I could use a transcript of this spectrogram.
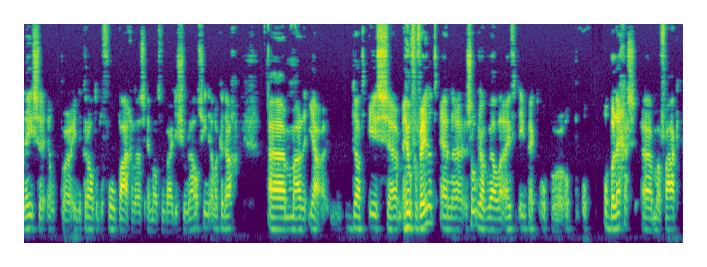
lezen op, in de krant op de volpagina's en wat we bij de journaal zien elke dag. maar ja, dat is heel vervelend en soms ook wel heeft het impact op, op, op, op beleggers, maar vaak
